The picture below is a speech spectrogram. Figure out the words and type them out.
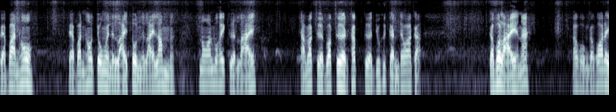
แบบบ้านเฮาแบบบ้านเฮาจงไว้หลายๆต้นหลายๆลำนะ นอนว่าให้เกิดหลาย ถามว่าเกิดว่าเกิดครับเกิดอยู่คือกันแต่ว่ากะกับว่าหลายนะครับผมกับพ่อได้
